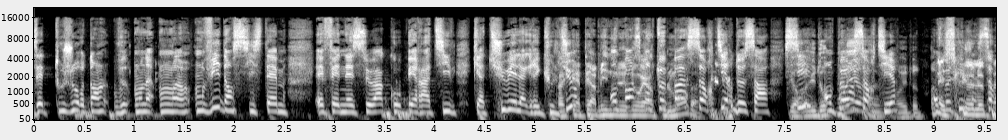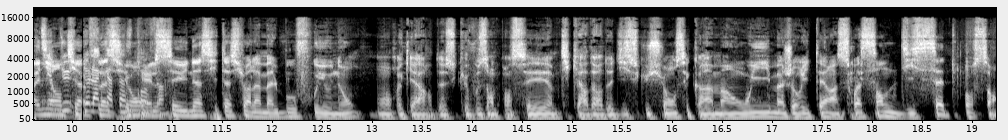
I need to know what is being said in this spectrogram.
êtes toujours dans, le- on, a- on, a- on vit dans ce système FNSEA coopérative qui a tué l'agriculture, qu'il a permis de on pense qu'on tout peut le pas sortir de ça. Si on peut en sortir, Est-ce que le panier du- de la anti-inflation, catastrophe. c'est une incitation à la malbouffe, oui ou non? On regarde ce que vous en pensez. Un petit quart d'heure de discussion, c'est quand même un oui majoritaire 77%.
